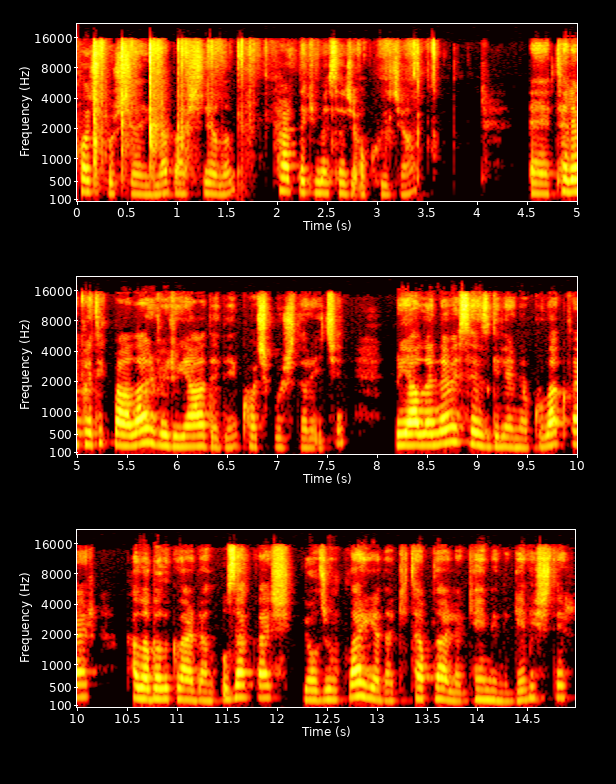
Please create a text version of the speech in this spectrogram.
Koç burçlarıyla başlayalım. Karttaki mesajı okuyacağım. E, telepatik bağlar ve rüya dedi koç burçları için. Rüyalarına ve sezgilerine kulak ver. Kalabalıklardan uzaklaş. Yolculuklar ya da kitaplarla kendini geliştir.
